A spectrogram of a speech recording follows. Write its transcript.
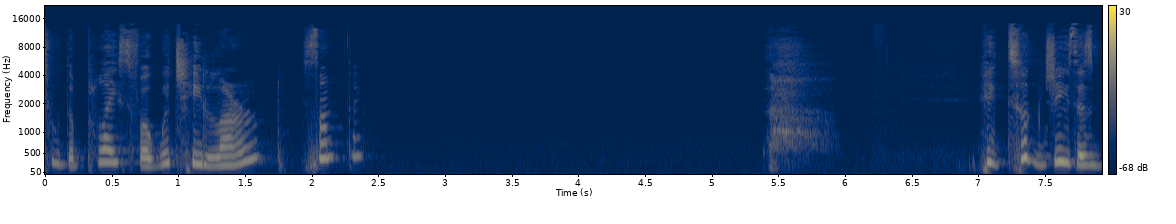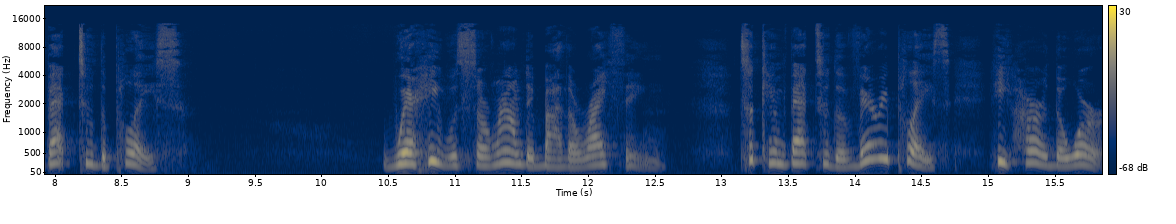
to the place for which he learned something? He took Jesus back to the place where he was surrounded by the right thing, took him back to the very place he heard the word.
